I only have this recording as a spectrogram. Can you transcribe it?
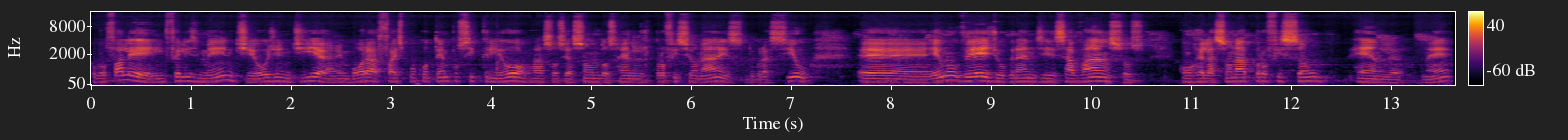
Como eu falei, infelizmente, hoje em dia, embora faz pouco tempo se criou a Associação dos Handlers Profissionais do Brasil, eh, eu não vejo grandes avanços com relação à profissão handler, né?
